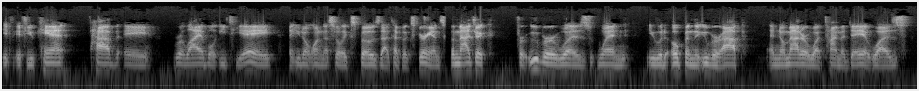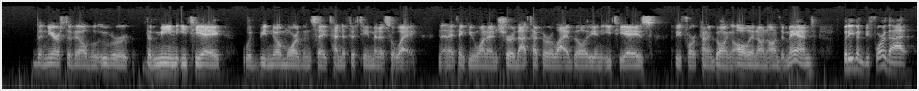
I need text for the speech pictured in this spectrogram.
if, if you can't have a reliable ETA, you don't want to necessarily expose that type of experience. The magic for Uber was when you would open the Uber app, and no matter what time of day it was, the nearest available Uber, the mean ETA would be no more than, say, 10 to 15 minutes away. And I think you want to ensure that type of reliability in ETAs before kind of going all in on on demand. But even before that,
